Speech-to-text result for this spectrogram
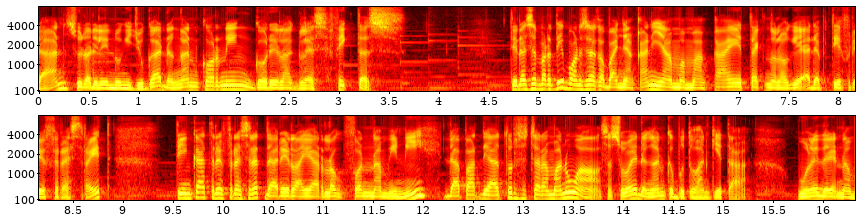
Dan sudah dilindungi juga dengan Corning Gorilla Glass Victus. Tidak seperti ponsel kebanyakan yang memakai teknologi adaptive refresh rate, tingkat refresh rate dari layar log phone 6 ini dapat diatur secara manual sesuai dengan kebutuhan kita mulai dari 60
